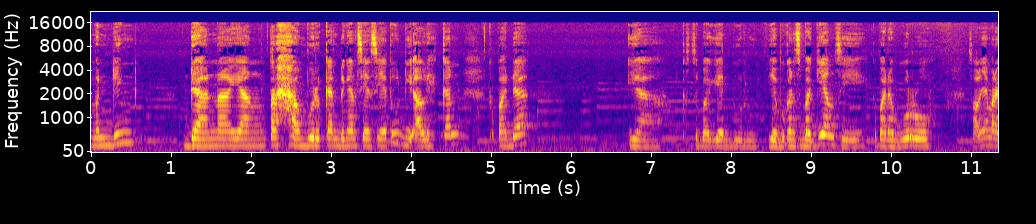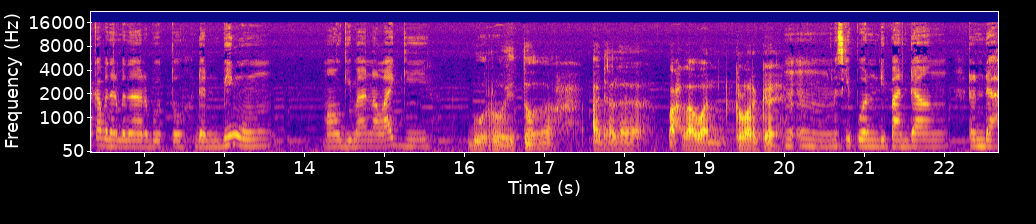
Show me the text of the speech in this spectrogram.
mending dana yang terhamburkan dengan sia-sia itu dialihkan kepada ya sebagian buruh. Ya bukan sebagian sih kepada buruh. Soalnya mereka benar-benar butuh dan bingung mau gimana lagi. Buruh itu adalah pahlawan keluarga ya? Mm-mm, meskipun dipandang rendah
